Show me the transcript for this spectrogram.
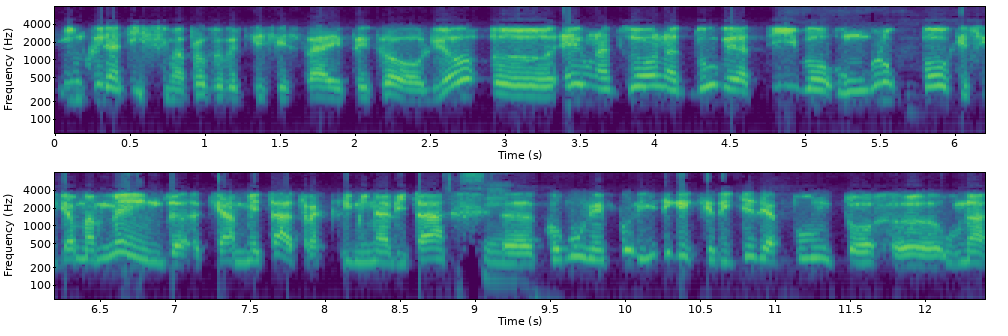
inquinatissima proprio perché si estrae petrolio, eh, è una zona dove è attivo un gruppo che si chiama MEND, che ha metà tra criminalità sì. eh, comune e politica e che richiede appunto eh, una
